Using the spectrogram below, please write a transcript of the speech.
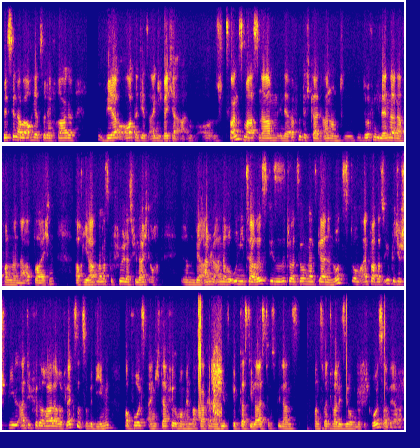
bis hin aber auch jetzt zu der Frage, wer ordnet jetzt eigentlich welche äh, Zwangsmaßnahmen in der Öffentlichkeit an und dürfen die Länder da voneinander abweichen? Auch hier hat man das Gefühl, dass vielleicht auch der ein oder andere Unitarist diese Situation ganz gerne nutzt, um einfach das übliche Spiel antiföderaler Reflexe zu bedienen, obwohl es eigentlich dafür im Moment noch gar kein Indiz gibt, dass die Leistungsbilanz von Zentralisierung wirklich größer wäre.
